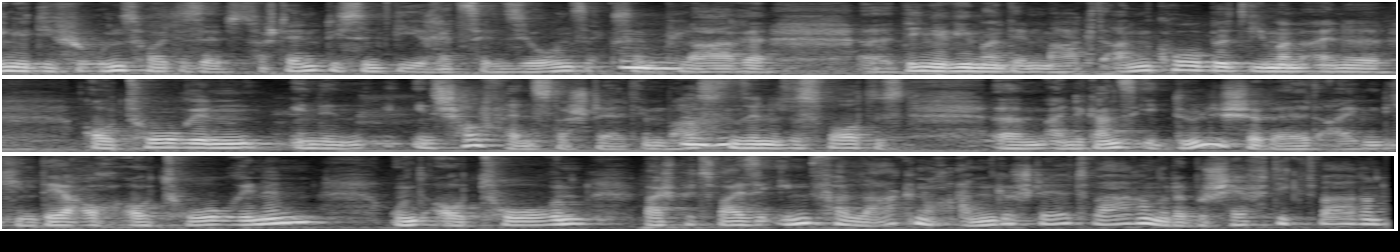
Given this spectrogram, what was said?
Dinge, die für uns heute selbstverständlich sind, wie Rezensionsexemplare, mhm. äh, Dinge, wie man den Markt ankurbelt, wie man eine Autorin in den, ins Schaufenster stellt, im wahrsten mhm. Sinne des Wortes. Ähm, eine ganz idyllische Welt eigentlich, in der auch Autorinnen und Autoren beispielsweise im Verlag noch angestellt waren oder beschäftigt waren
